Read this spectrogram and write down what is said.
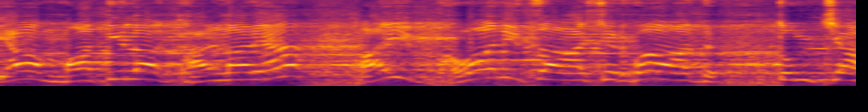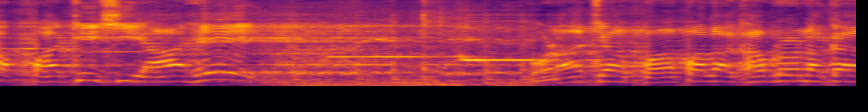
या मातीला घालणाऱ्या आई भवानीचा आशीर्वाद तुमच्या पाठीशी आहे. कोणाच्या बापाला घाबरू नका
